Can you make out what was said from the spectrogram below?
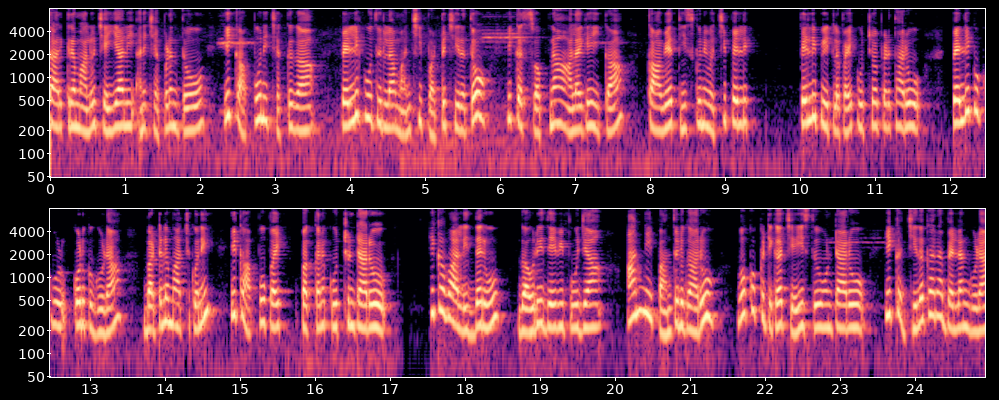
కార్యక్రమాలు చెయ్యాలి అని చెప్పడంతో ఇక అప్పుని చక్కగా పెళ్ళి కూతుర్లా మంచి పట్టు చీరతో ఇక స్వప్న అలాగే ఇక కావ్య తీసుకుని వచ్చి పెళ్ళి పెళ్ళి పీట్లపై కూర్చోపెడతారు. పెళ్ళి కొడుకు కూడా బట్టలు మార్చుకొని ఇక అప్పుపై పక్కన కూర్చుంటారు. ఇక వాళ్ళిద్దరూ గౌరీదేవి పూజ అన్ని పంతులు గారు ఒక్కొక్కటిగా చేయిస్తూ ఉంటారు. ఇక జీలకర్ర బెల్లం కూడా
